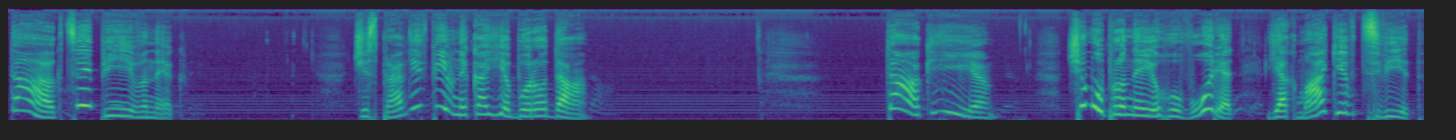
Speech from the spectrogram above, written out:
Так, це півник. Чи справді в півника є борода? Так, є. Чому про неї говорять, як маків цвіт?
